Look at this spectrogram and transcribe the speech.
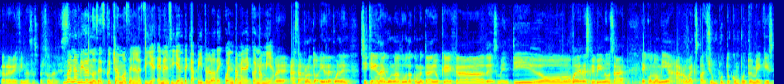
carrera y finanzas personales. Bueno amigos, nos escuchamos en, la, en el siguiente capítulo de Cuéntame de Economía. Eh, hasta pronto. Y recuerden, si tienen alguna duda, comentario, queja, desmentido, pueden escribirnos a economía.expansión.com.mx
